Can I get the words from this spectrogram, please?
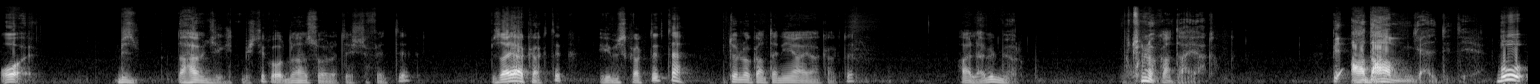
o biz daha önce gitmiştik. O daha sonra teşrif etti. Biz ayağa kalktık. İyi biz kalktık da bütün lokanta niye ayağa kalktı? Hala bilmiyorum. Bütün lokanta ayağa kalktı. Bir adam geldi diye. Bu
